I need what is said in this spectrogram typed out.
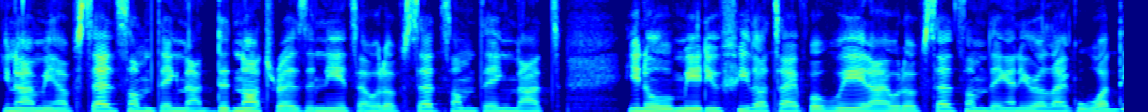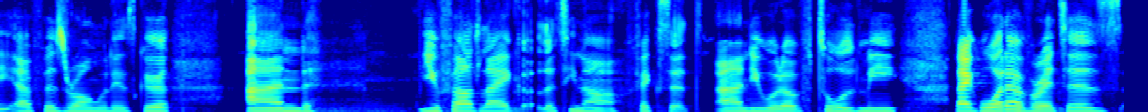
you know, I may have said something that did not resonate. I would have said something that, you know, made you feel a type of way. I would have said something and you're like, what the F is wrong with this girl? And you felt like Latina, fix it. And you would have told me, like, whatever it is,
